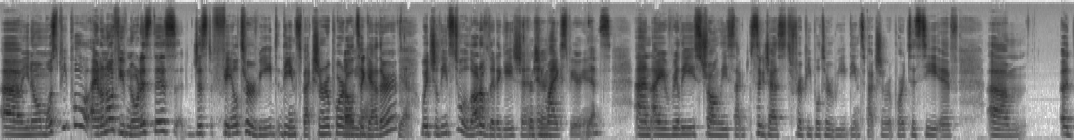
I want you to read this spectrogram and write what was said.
Uh, you know, most people, I don't know if you've noticed this, just fail to read the inspection report Oh, altogether, Yeah. which leads to a lot of litigation For in my experience. And I really strongly su- suggest for people to read the inspection report to see if um, a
